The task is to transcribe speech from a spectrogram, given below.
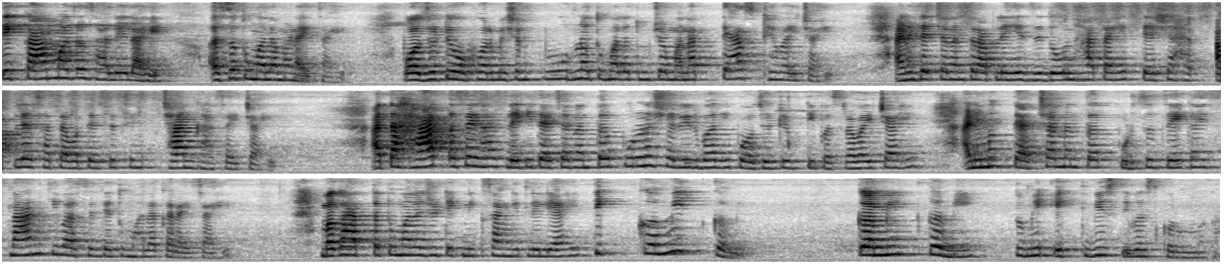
ते काम माझं झालेलं आहे असं तुम्हाला म्हणायचं आहे. पॉझिटिव्ह अफॉर्मेशन पूर्ण तुम्हाला तुमच्या मनात त्याच ठेवायचे आहे. आणि त्याच्यानंतर आपले हे जे दोन हात आहेत त्याचे हात आपल्याच हातावरती असे छान घासायचे आहेत. आता हात असे घासले की त्याच्यानंतर पूर्ण शरीरभर ही पॉझिटिव्हिटी पसरवायची आहे. आणि मग त्याच्यानंतर पुढचं जे काही स्नान किंवा असेल ते तुम्हाला करायचं आहे. बघा आत्ता तुम्हाला जी टेक्निक सांगितलेली आहे ती कमीत कमी कमीत कमी तुम्ही एकवीस दिवस करून बघा.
